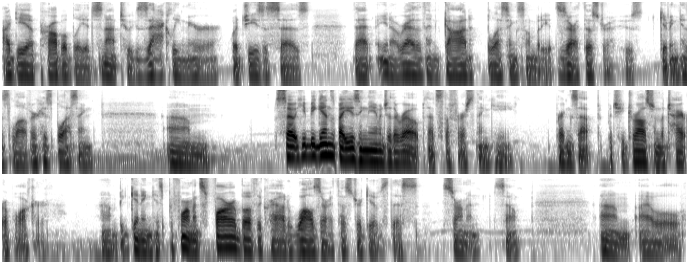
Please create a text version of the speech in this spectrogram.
idea probably it's not to exactly mirror what Jesus says. That, you know, rather than God blessing somebody, it's Zarathustra who's giving his love or his blessing. Um, so he begins by using the image of the rope. That's the first thing he brings up, which he draws from the tightrope walker, um, beginning his performance far above the crowd while Zarathustra gives this sermon. So um, I will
